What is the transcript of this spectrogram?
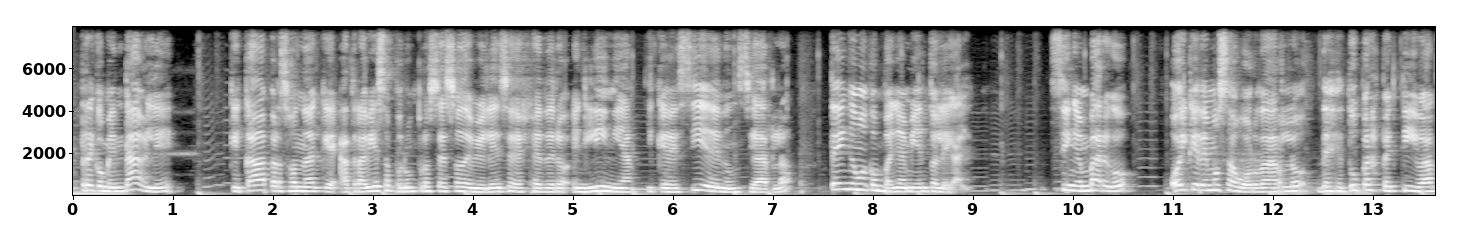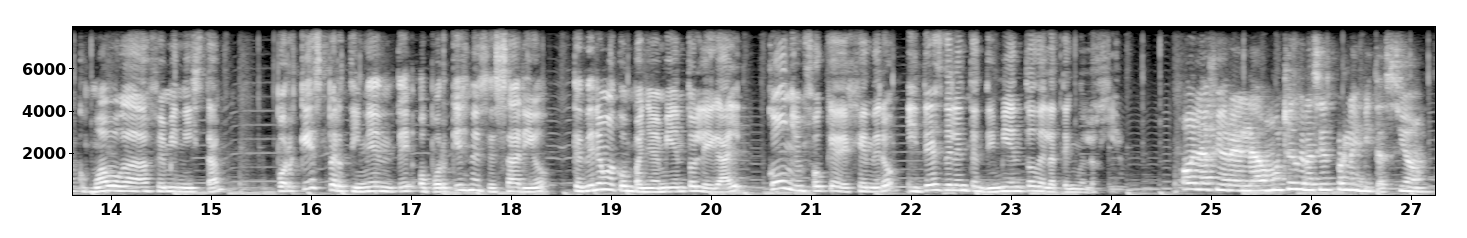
recomendable que cada persona que atraviesa por un proceso de violencia de género en línea y que decide denunciarlo tenga un acompañamiento legal. Sin embargo, hoy queremos abordarlo desde tu perspectiva como abogada feminista, por qué es pertinente o por qué es necesario tener un acompañamiento legal con enfoque de género y desde el entendimiento de la tecnología. Hola Fiorella, muchas gracias por la invitación.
